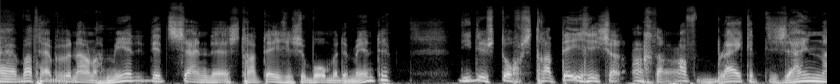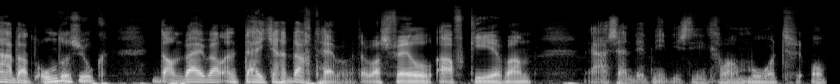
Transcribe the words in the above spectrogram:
Uh, wat hebben we nou nog meer? Dit zijn de strategische bombardementen. Die dus toch strategischer achteraf blijken te zijn na dat onderzoek. dan wij wel een tijdje gedacht hebben. Want er was veel afkeer van. Ja, zijn dit niet, is dit niet gewoon moord op,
